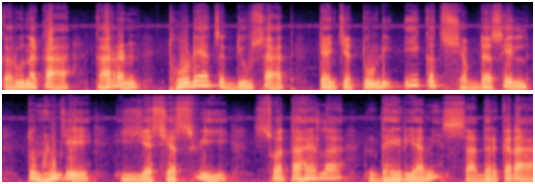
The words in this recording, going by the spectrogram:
करू नका कारण थोड्याच दिवसात त्यांच्या तोंडी एकच शब्द असेल तो म्हणजे यशस्वी स्वतःला धैर्याने सादर करा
